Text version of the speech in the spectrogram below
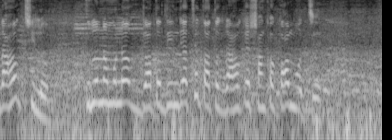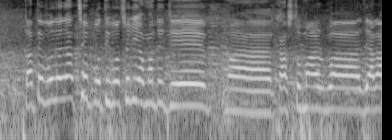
গ্রাহক ছিল, তুলনামূলক যত দিন যাচ্ছে তত গ্রাহকের সংখ্যা কম হচ্ছে। তাতে বোঝা যাচ্ছে প্রতি বছরই আমাদের যে কাস্টমার বা যারা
